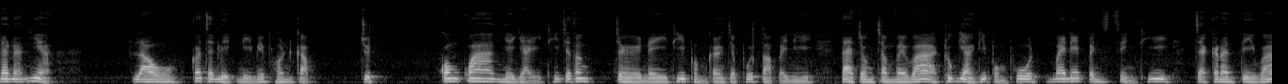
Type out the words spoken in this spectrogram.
ดังนั้นเนี่ยเราก็จะหลีกหนีไม่พ้นกับจุดกว้างๆใหญ่ ๆ ที่จะต้อง เจอในที่ผมกำลังจะพูดต่อไปนี้ แต่จงจำไว้ว่าทุกอย่างที่ผมพูดไม่ได้เป็นสิ่งที่จะการันตีว่า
